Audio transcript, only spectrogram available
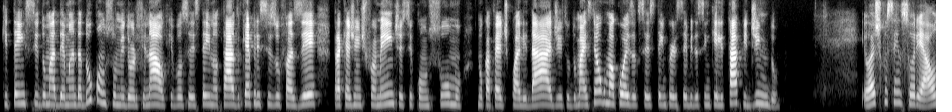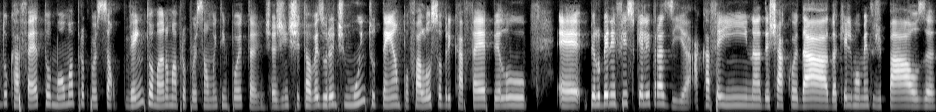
que tem sido uma demanda do consumidor final, que vocês têm notado que é preciso fazer para que a gente fomente esse consumo no café de qualidade e tudo mais? Tem alguma coisa que vocês têm percebido, assim, que ele está pedindo? Eu acho que o sensorial do café tomou uma proporção, vem tomando uma proporção muito importante. A gente, talvez durante muito tempo, falou sobre café pelo, é, pelo benefício que ele trazia, a cafeína, deixar acordado, aquele momento de pausa.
